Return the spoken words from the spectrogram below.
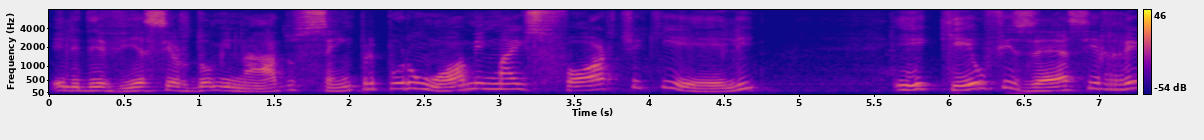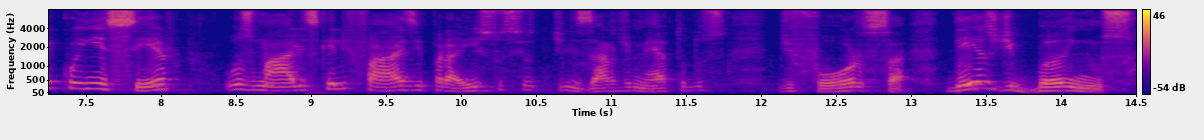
ele devia ser dominado sempre por um homem mais forte que ele e que o fizesse reconhecer os males que ele faz e para isso se utilizar de métodos de força, desde banhos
